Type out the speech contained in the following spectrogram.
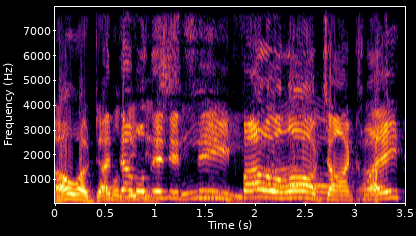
Oh, a double, a double-digit seed. Follow Oh, along, John oh. Clay.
